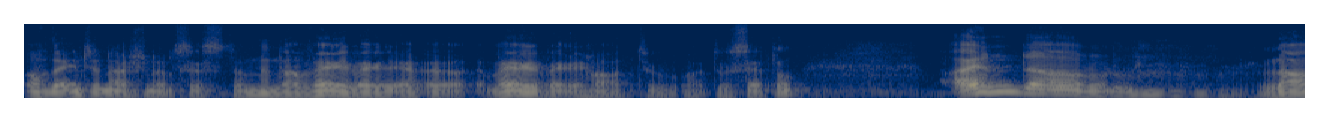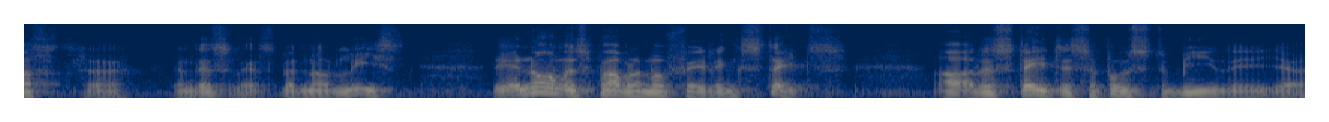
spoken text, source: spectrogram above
of the international system and are very, very, uh, uh, very, very hard to, uh, to settle. And uh, last uh, in this list, but not least, the enormous problem of failing states. The state is supposed to be the,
